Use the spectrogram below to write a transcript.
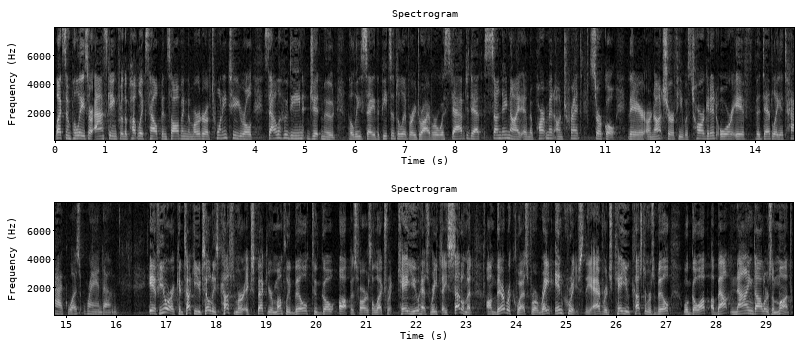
Lexington police are asking for the public's help in solving the murder of 22-year-old Salahuddin Jitmoud. Police say the pizza delivery driver was stabbed to death Sunday night at an apartment on Trent Circle. They are not sure if he was targeted or if the deadly attack was random. If you are a Kentucky Utilities customer, expect your monthly bill to go up as far as electric. KU has reached a settlement on their request for a rate increase. The average KU customer's bill will go up about $9 a month.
